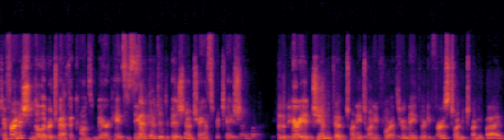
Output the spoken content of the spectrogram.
to furnish and deliver traffic cones and barricades as needed for the Division of Transportation for the period June fifth, twenty twenty-four through May thirty-first, twenty twenty-five,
